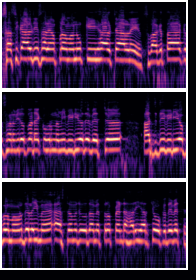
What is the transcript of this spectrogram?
ਸਤਿ ਸ਼੍ਰੀ ਅਕਾਲ ਜੀ ਸਾਰਿਆਂ ਭਰਾਵਾਂ ਨੂੰ, ਕੀ ਹਾਲ ਚਾਲ ਨੇ? ਸਵਾਗਤ ਆ ਕਿਸਾਨ ਵੀਰੋ, ਤੁਹਾਡਾ ਇੱਕ ਹੋਰ ਨਵੀਂ ਵੀਡੀਓ ਦੇ ਵਿੱਚ। ਅੱਜ ਦੀ ਵੀਡੀਓ ਫਿਲਮਾਉਣ ਦੇ ਲਈ ਮੈਂ ਇਸ ਟਾਈਮ ਮੌਜੂਦ ਆ ਮਿੱਤਰੋ, ਪਿੰਡ ਹਰੀਹਰ ਚੌਕ ਦੇ ਵਿੱਚ।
